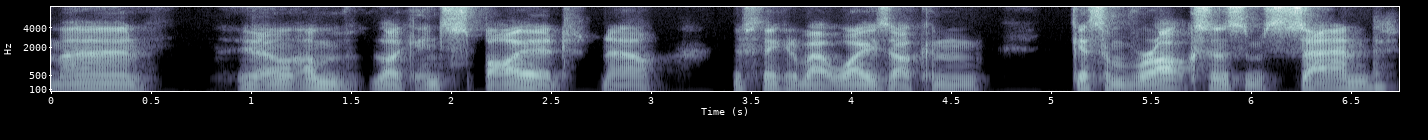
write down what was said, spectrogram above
Man, you know, I'm like inspired now, just thinking about ways I can get some rocks and some sand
